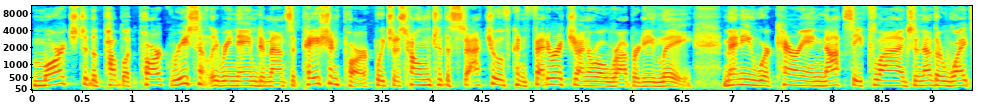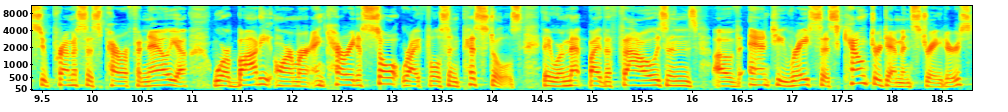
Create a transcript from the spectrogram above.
marched to the public park, recently renamed Emancipation Park, which is home to the statue of Confederate General Robert E. Lee. Many were carrying Nazi flags and other white supremacist paraphernalia, wore body armor, and carried assault rifles and pistols. They were met by the thousands of anti-racist counter-demonstrators.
